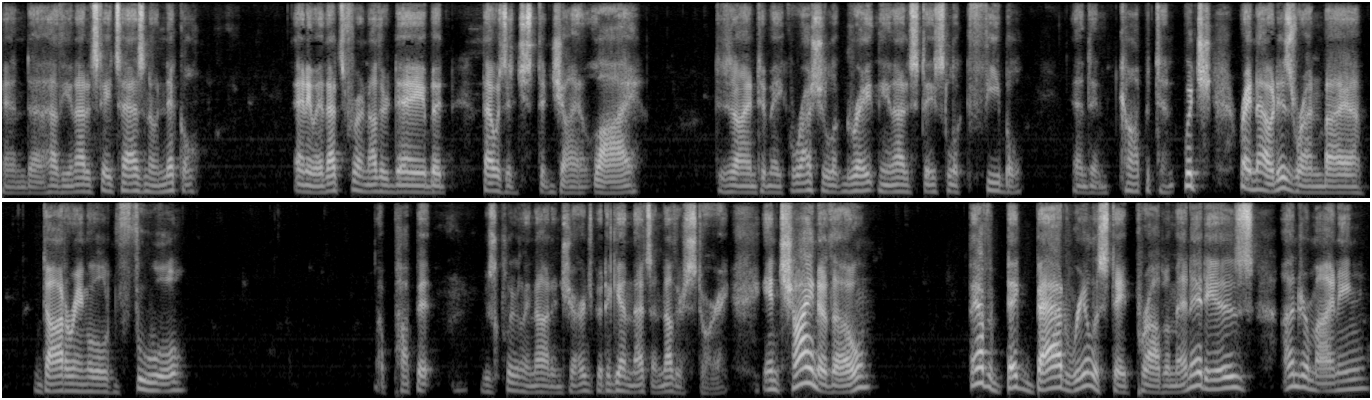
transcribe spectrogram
and uh, how the United States has no nickel. Anyway, that's for another day, but that was a, just a giant lie designed to make Russia look great and the United States look feeble and incompetent, which right now it is run by a doddering old fool, a puppet who's clearly not in charge. But again, that's another story. In China, though, they have a big, bad real estate problem, and it is undermining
